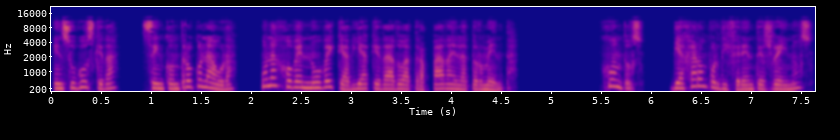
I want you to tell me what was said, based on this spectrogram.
En su búsqueda, se encontró con Aura, una joven nube que había quedado atrapada en la tormenta. Juntos, viajaron por diferentes reinos,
